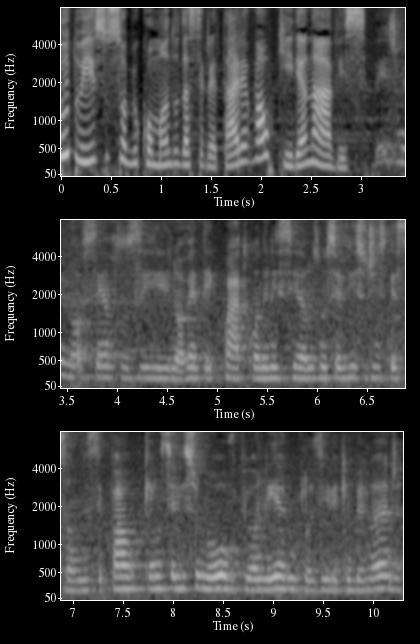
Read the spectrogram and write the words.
tudo isso sob o comando da secretária Valquíria Naves. Desde 1994, quando iniciamos no Serviço de Inspeção Municipal, que é um serviço novo, pioneiro, inclusive aqui em Uberlândia,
